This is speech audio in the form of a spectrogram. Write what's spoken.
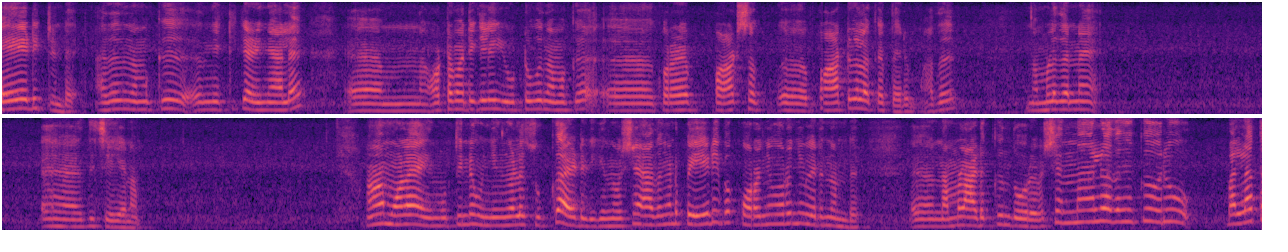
എ എഡിറ്റ് ഉണ്ട്. അത് നമുക്ക് ഞെക്കിക്കഴിഞ്ഞാൽ ഓട്ടോമാറ്റിക്കലി യൂട്യൂബ് നമുക്ക് കുറേ പാർട്സ് പാട്ടുകളൊക്കെ തരും. അത് നമ്മൾ തന്നെ ഇത് ചെയ്യണം. ആ മോളെ മുത്തിന്റെ കുഞ്ഞുങ്ങൾ സുഖമായിട്ടിരിക്കുന്നു പക്ഷെ അതുങ്ങളുടെ പേടി ഇപ്പോൾ കുറഞ്ഞു കുറഞ്ഞു വരുന്നുണ്ട്. നമ്മൾ അടുക്കും തോറും. പക്ഷെ എന്നാലും അതുങ്ങൾക്ക് ഒരു വല്ലാത്ത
